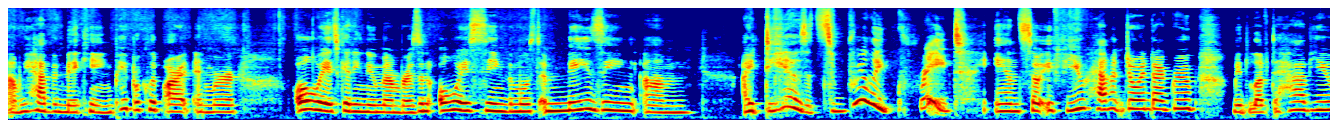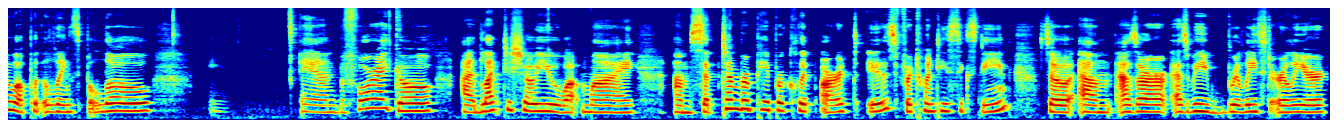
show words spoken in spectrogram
Um, we have been making paperclip art and we're always getting new members and always seeing the most amazing um, ideas. It's really great. And so if you haven't joined our group, we'd love to have you. I'll put the links below. And before I go, I'd like to show you what my um, September paperclip art is for 2016. So um, as our as we released earlier,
